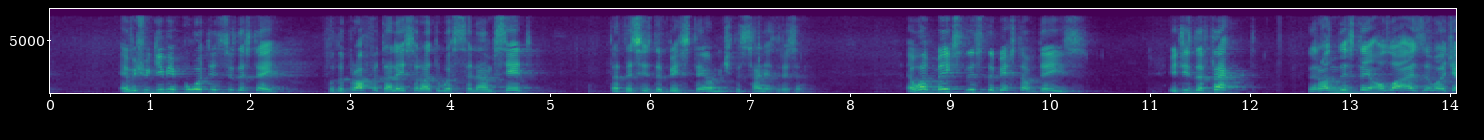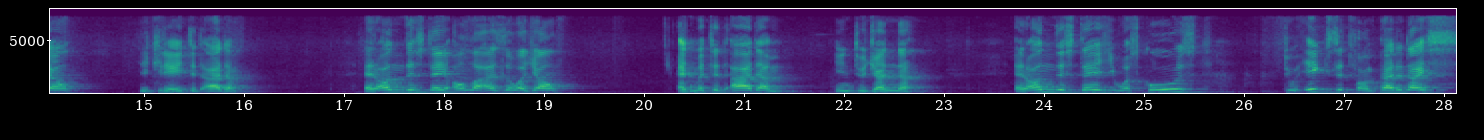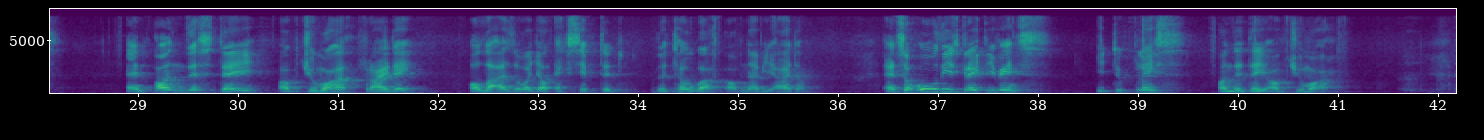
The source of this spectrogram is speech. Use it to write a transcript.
And we should give importance to this day. For the Prophet ﷺ said that this is the best day on which the sun has risen. And what makes this the best of days? It is the fact that on this day Allah Azza wa Jal, He created Adam. And on this day Allah Azza wa Jal admitted Adam into Jannah. And on this day he was caused to exit from paradise. And on this day of Jumu'ah, Friday, Allah Azza wa Jal accepted the tawbah of Nabi Adam. And so all these great events, it took place on the day of Jumu'ah.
